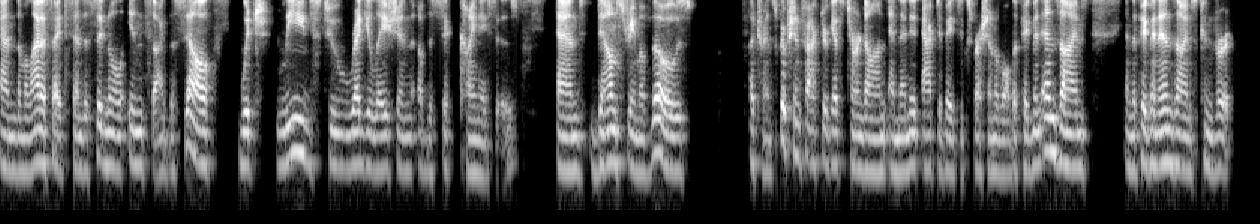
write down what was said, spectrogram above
and the melanocytes send a signal inside the cell which leads to regulation of the SIK kinases. And downstream of those, a transcription factor gets turned on, and then it activates expression of all the pigment enzymes. And the pigment enzymes convert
